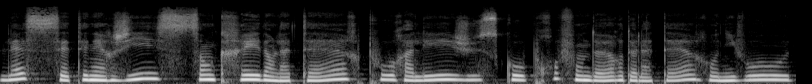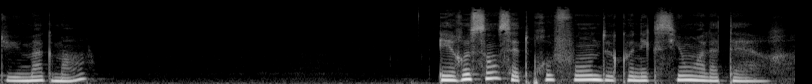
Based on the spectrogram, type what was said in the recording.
Laisse cette énergie s'ancrer dans la terre pour aller jusqu'aux profondeurs de la terre au niveau du magma et ressens cette profonde connexion à la terre.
